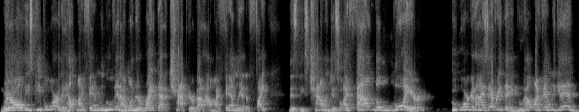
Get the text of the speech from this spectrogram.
where all these people were that helped my family move in. I wanted to write that a chapter about how my family had to fight this, these challenges. So I found the lawyer who organized everything, who helped my family get in.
